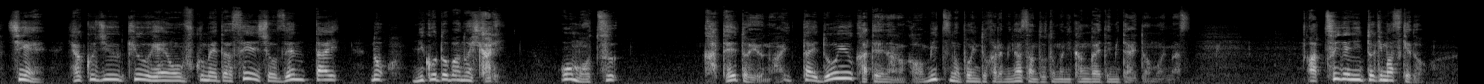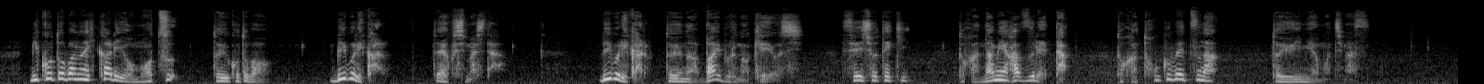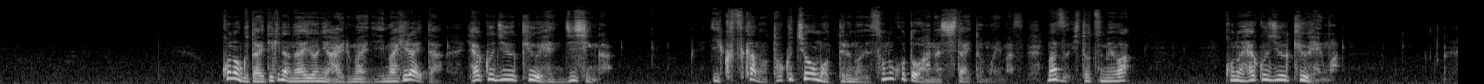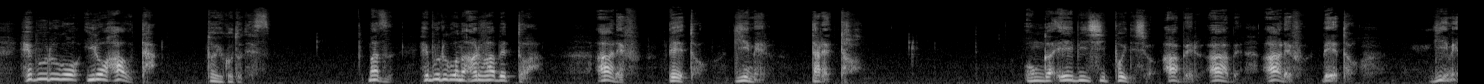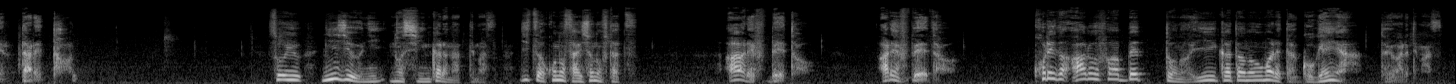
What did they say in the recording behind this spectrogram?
詩編119編を含めた聖書全体の御言葉の光を持つ家庭というのは一体どういう家庭なのかを3つのポイントから皆さんと共に考えてみたいと思います。あついでに言っときますけど御言葉の光を持つという言葉をビブリカルと訳しました。ビブリカルというのはバイブルの形容詞。聖書的とか並外れたとか特別なという意味を持ちます。この具体的な内容に入る前に今開いた119編自身がいくつかの特徴を持っているのでそのことをお話ししたいと思います。まず一つ目はこの119編はヘブル語イロハウタということです。まずヘブル語のアルファベットはアーレフベートギーメルダレット。音が ABC っぽいでしょ。アーベルアーベアーレフベートギーメルダレット。そういう22のシーンからなってます。実はこの最初の2つ。アーレフベート。アレフベート。これがアルファベットの言い方の生まれた語源やと言われてます。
